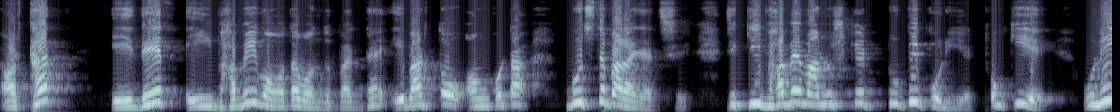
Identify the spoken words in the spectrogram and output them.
অর্থাৎ এদের এইভাবেই মমতা বন্দ্যোপাধ্যায়, এবার তো অঙ্কটা বুঝতে পারা যাচ্ছে যে কীভাবে মানুষকে টুপি পরিয়ে, ঠকিয়ে উনি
